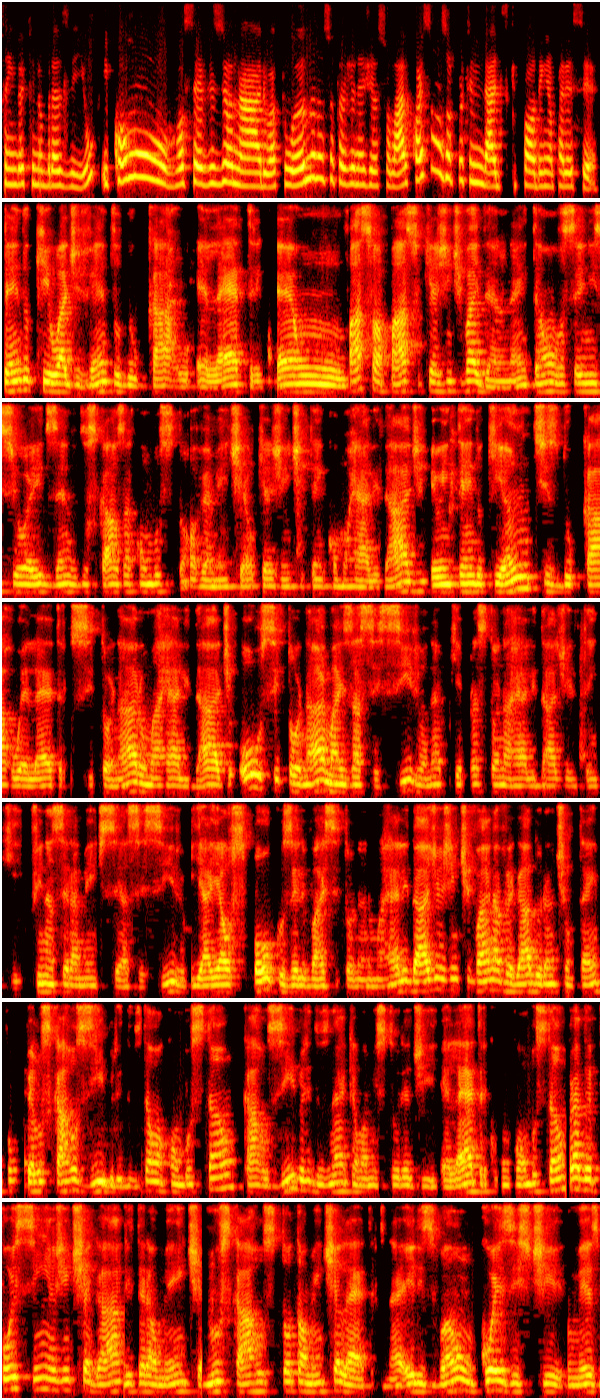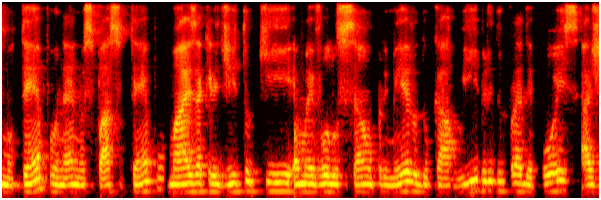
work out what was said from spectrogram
acontecendo aqui no Brasil? E como você é visionário, atuando no setor de energia solar, quais são as oportunidades que podem aparecer? Tendo que o advento do carro elétrico é um passo a passo que a gente vai dando, né? Então, você iniciou aí dizendo dos carros a combustão. Obviamente, é o que a gente tem como realidade. Eu entendo que antes do carro elétrico se tornar uma realidade ou se tornar mais acessível, né? Porque para se tornar realidade ele tem que financeiramente ser acessível e aí aos poucos ele vai se tornando uma realidade a gente vai navegar durante um tempo pelos carros híbridos. Então a combustão, carros híbridos, né? Que é uma mistura de elétrico com combustão, para depois sim a gente chegar literalmente nos carros totalmente elétricos, né? Eles vão coexistir no mesmo tempo, né? No espaço-tempo, mas acredito que é uma evolução primeiro do carro híbrido para depois a gente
